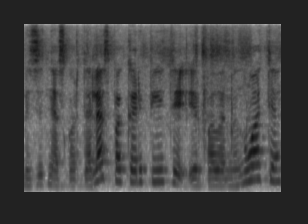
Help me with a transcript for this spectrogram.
vizitinės korteles pakarpyti ir palaminuoti.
